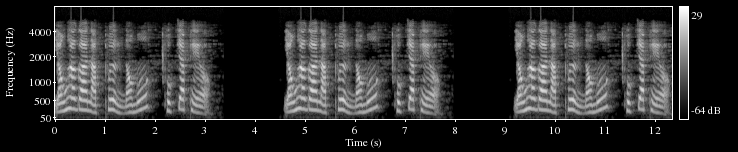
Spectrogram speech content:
영화관 앞은 너무 복잡해요. 영화관 앞은 너무 복잡해요. 영화관 앞은 너무 복잡해요.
